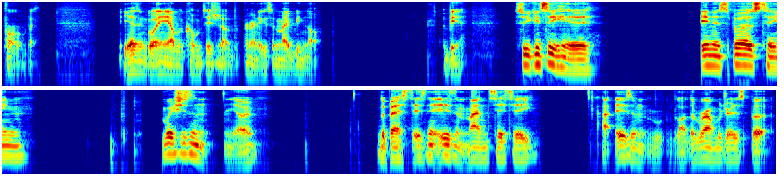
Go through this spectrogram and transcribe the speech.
Probably. He hasn't got any other competition of the Premier League, so maybe not. But yeah. So you can see here, in a Spurs team, which isn't, you know, the best, isn't it? Isn't Man City, isn't like the Real Madrid, but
